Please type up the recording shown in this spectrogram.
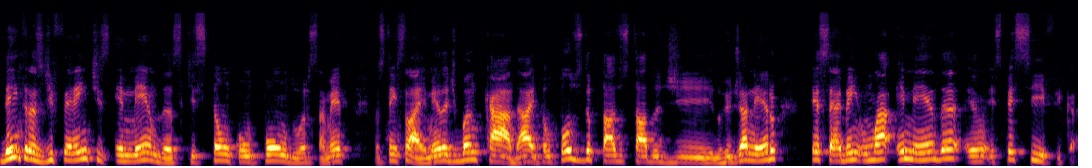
dentre as diferentes emendas que estão compondo o orçamento, você tem, sei lá, emenda de bancada. Ah, então todos os deputados do estado de, do Rio de Janeiro recebem uma emenda eh, específica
